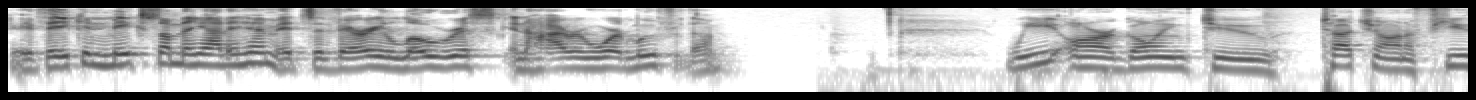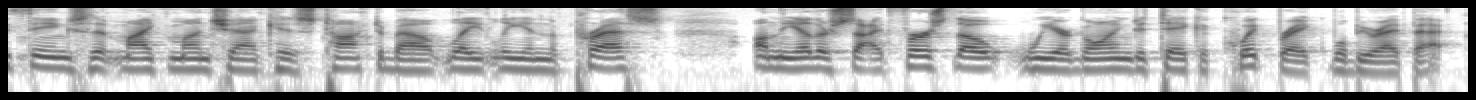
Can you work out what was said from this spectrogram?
If they can make something out of him, it's a very low risk and high reward move for them. We are going to touch on a few things that Mike Munchak has talked about lately in the press. On the other side, first though, we are going to take a quick break. We'll be right back.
